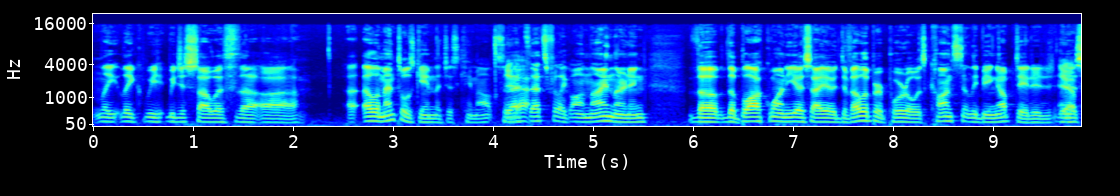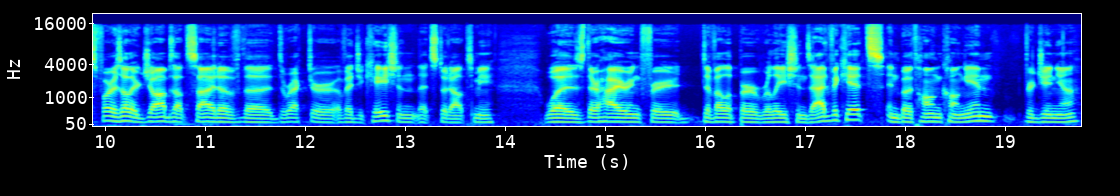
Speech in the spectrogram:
like, like we, we just saw with the uh, uh, Elementals game that just came out. So Yeah. that's, that's for like online learning. The the Block One EOSIO developer portal is constantly being updated. And Yep. as far as other jobs outside of the director of education that stood out to me, was they're hiring for developer relations advocates in both Hong Kong and Virginia,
